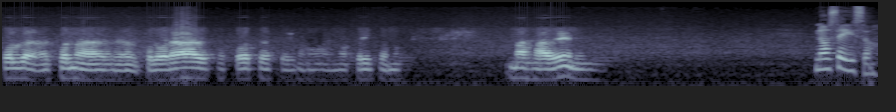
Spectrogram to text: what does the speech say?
forma, forma colorada, esas cosas, este, no, no se hizo más, ADN. No se hizo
